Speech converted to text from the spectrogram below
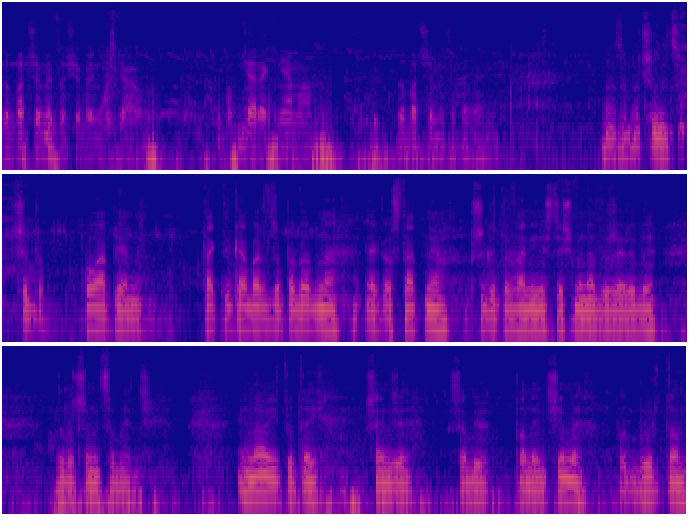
Zobaczymy co się będzie działo. Obcierek nie ma. Zobaczymy co to będzie. No zobaczymy, co, czy po, połapiemy. Taktyka bardzo podobna jak ostatnio. Przygotowani jesteśmy na duże ryby. Zobaczymy, co będzie. No i tutaj wszędzie sobie ponęcimy pod burtą.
